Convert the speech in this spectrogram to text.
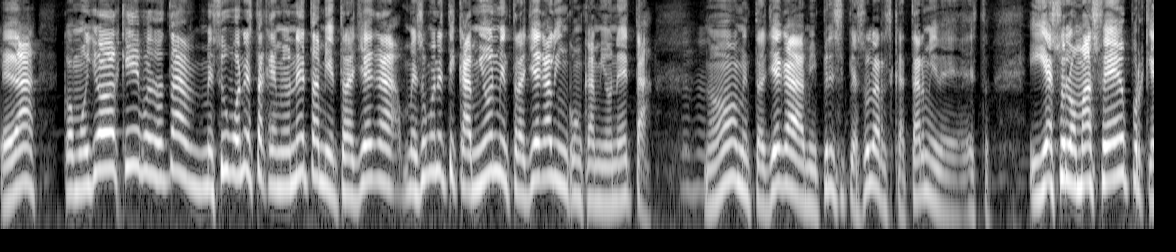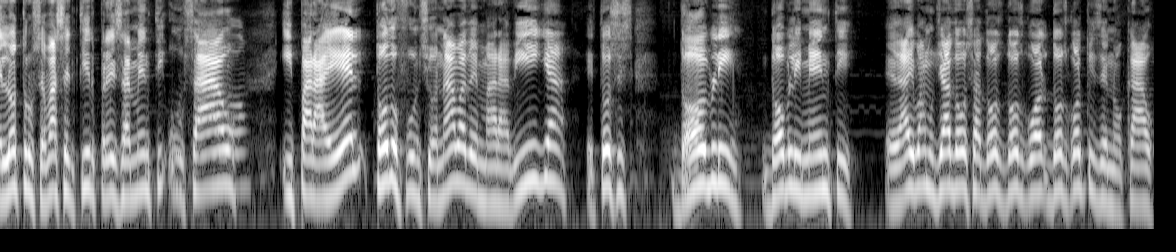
¿verdad? Como yo aquí, pues me subo en esta camioneta mientras llega, me subo en este camión mientras llega alguien con camioneta, ¿no? Mientras llega mi príncipe azul a rescatarme de esto. Y eso es lo más feo porque el otro se va a sentir precisamente usado. Y para él todo funcionaba de maravilla. Entonces, doble, doblemente. Eh, Ahí vamos ya dos a dos, dos, gol- dos golpes de knockout.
